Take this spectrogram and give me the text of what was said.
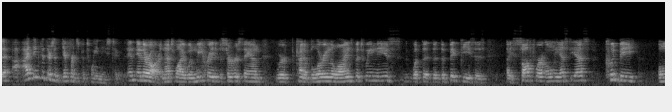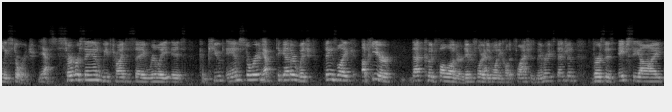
That, I, think that there's a difference between these two. And, and there are, and that's why when we created the server SAN, we're kind of blurring the lines between these. What the, the, the big piece is, a software-only SDS could be only storage. Yes. Server SAN, we've tried to say really it's compute and storage Yep. together, which things like up here, that could fall under. David Floyer Yep. did one, he called it Flash's memory extension, versus HCI,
